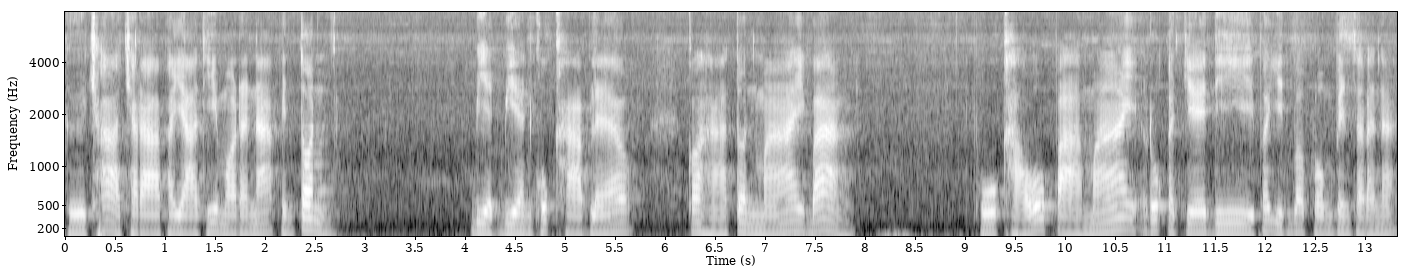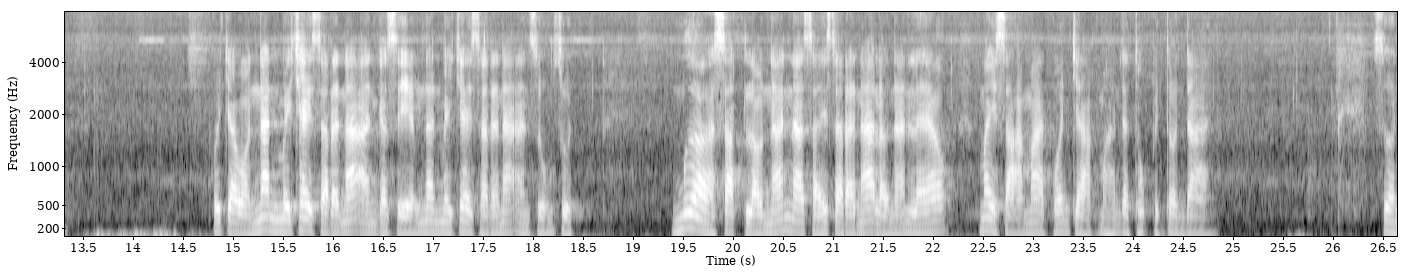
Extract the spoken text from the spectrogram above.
คือชาติชราพยาธิมรณะเป็นต้น เบียดเบียนคุกคาบแล้ว ก็หาต้นไม้บ้าง ภูเขาป่าไม้ รุกเจดี พระอินทร์พระพรหมเป็นสารณะ พระเจ้าบอกนั่นไม่ใช่สารณะอันกเกษม นั่นไม่ใช่สารณะอันสูงสุด เมื่อสัตว์เหล่านั้นอาศัยสารณะเหล่านั้นแล้วไม่สามารถพ้นจากมหันตทุกข์เป็นต้นได้ ส่วน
